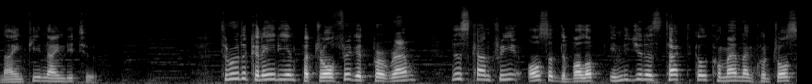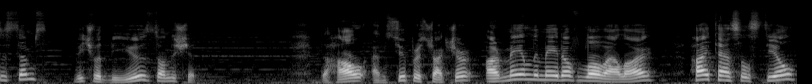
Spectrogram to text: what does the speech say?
1992. Through the Canadian Patrol Frigate program, this country also developed indigenous tactical command and control systems which would be used on the ship. The hull and superstructure are mainly made of low alloy, high tensile steel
